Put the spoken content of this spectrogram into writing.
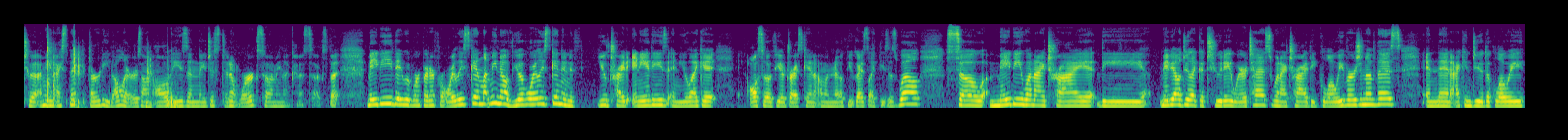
to it. I mean, I spent $30 on all these and they just didn't work. So I mean, that kind of sucks. But maybe they would work better for oily skin. Let me know if you have oily skin and if you've tried any of these and you like it also if you have dry skin I want to know if you guys like these as well. So maybe when I try the maybe I'll do like a two-day wear test when I try the glowy version of this and then I can do the glowy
